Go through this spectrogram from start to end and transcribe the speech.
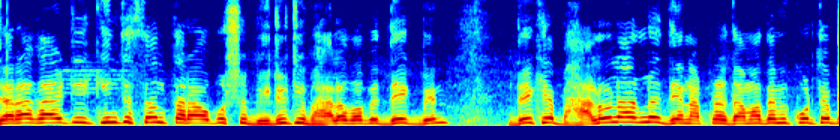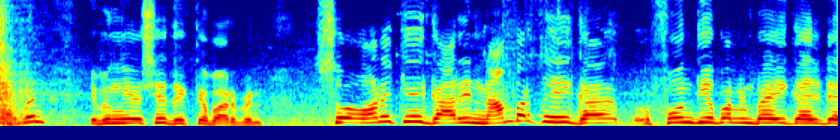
যারা গাড়িটি কিনতে চান, তারা অবশ্যই ভিডিওটি ভালোভাবে দেখবেন। দেখে ভালো লাগলে দেন আপনারা দামাদামি করতে পারবেন এবং এসে দেখতে পারবেন। সো অনেকে গাড়ির নাম্বার পেয়ে ফোন দিয়ে বলেন, ভাই, এই গাড়িটা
